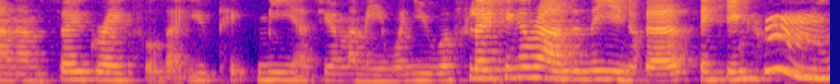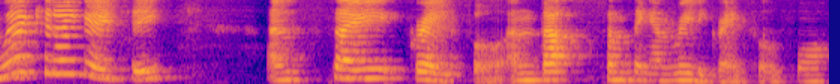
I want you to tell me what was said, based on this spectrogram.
and I'm so grateful that you picked me as your mummy when you were floating around in the universe thinking, hmm, where could I go to? I'm so grateful, and that's something I'm really grateful for.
